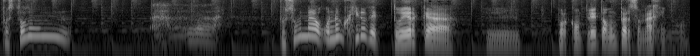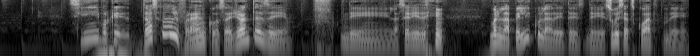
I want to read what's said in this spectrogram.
pues todo un, ah, pues una, un giro de tuerca eh, por completo a un personaje, ¿no? Sí, porque te voy a ser muy franco. O sea, yo antes de, de la serie de. Bueno, la película de Suicide Squad de,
